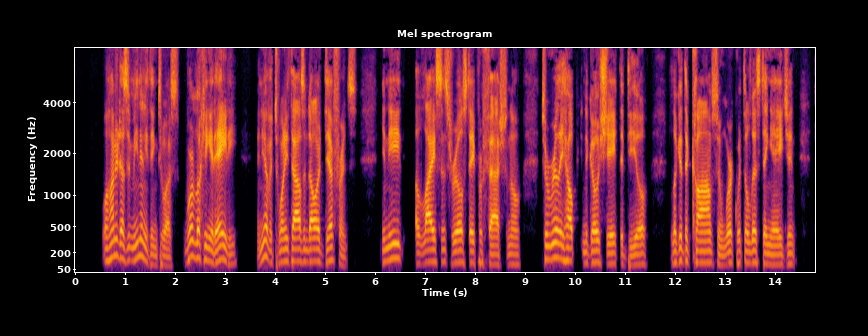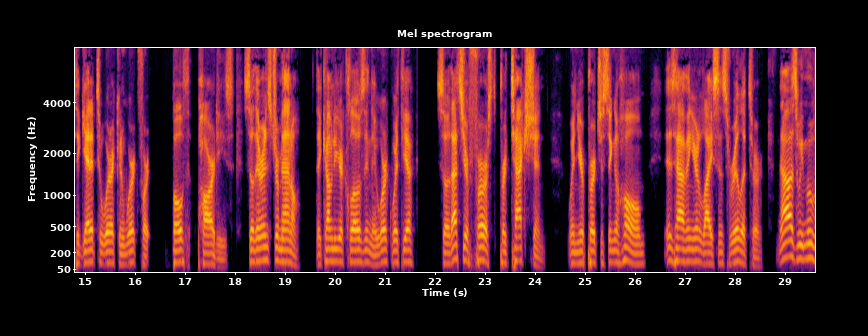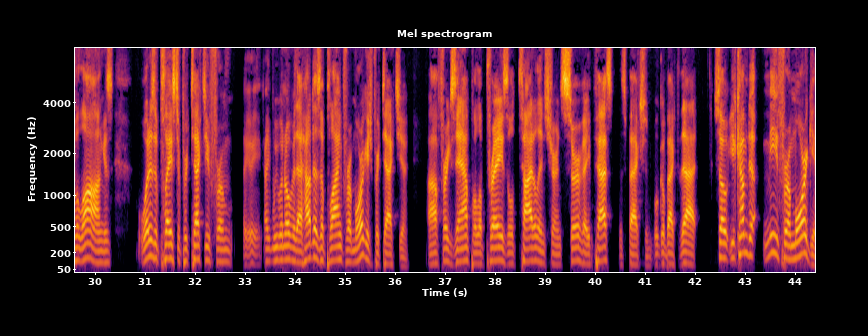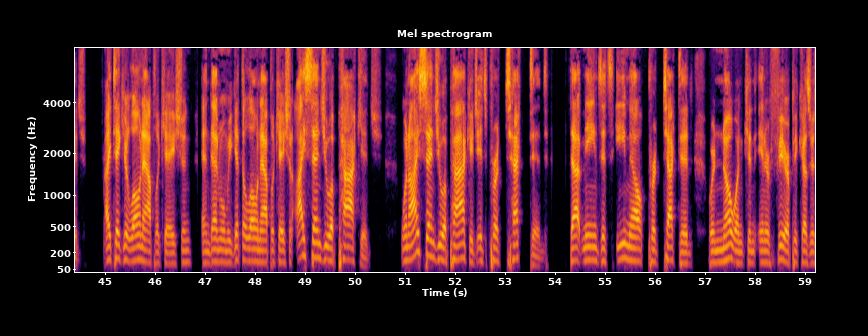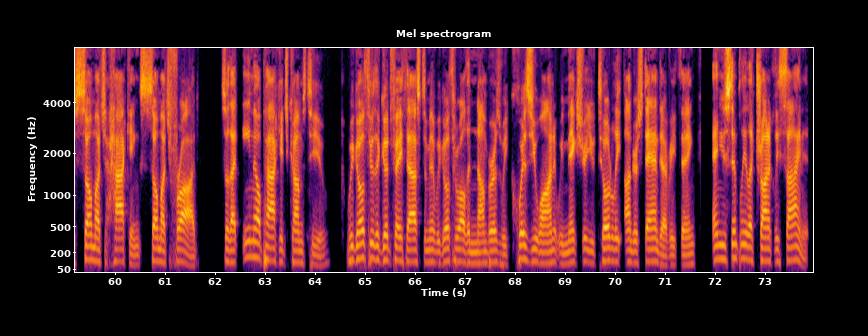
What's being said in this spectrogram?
well, hundred doesn't mean anything to us. We're looking at eighty, and you have a twenty thousand dollar difference. You need a licensed real estate professional to really help negotiate the deal, look at the comps, and work with the listing agent to get it to where it can work for both parties. So they're instrumental. They come to your closing, they work with you. So that's your first protection when you're purchasing a home is having your licensed realtor. Now as we move along is what is a place to protect you from we went over that. How does applying for a mortgage protect you? Uh, for example, appraisal, title insurance, survey, pest inspection. We'll go back to that. So you come to me for a mortgage. I take your loan application, and then when we get the loan application, I send you a package. When I send you a package, it's protected. That means it's email protected where no one can interfere because there's so much hacking, so much fraud. So that email package comes to you. We go through the good faith estimate. We go through all the numbers. We quiz you on it. We make sure you totally understand everything and you simply electronically sign it.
